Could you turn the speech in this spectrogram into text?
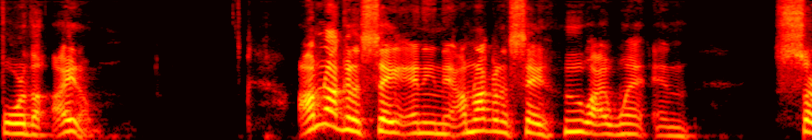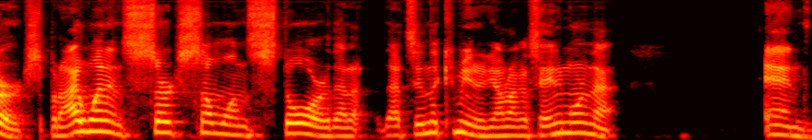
for the item. I'm not going to say any. I'm not going to say who I went and searched, but I went and searched someone's store that that's in the community. I'm not going to say any more than that. And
